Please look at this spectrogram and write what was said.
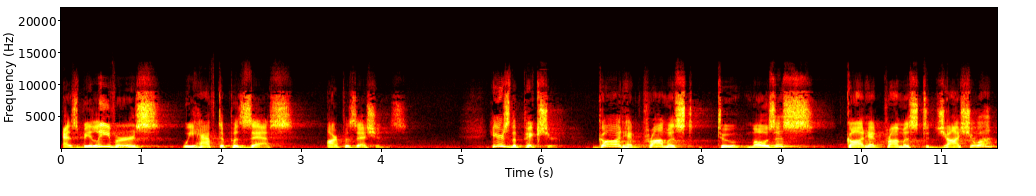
As believers, we have to possess our possessions. Here's the picture God had promised to Moses, God had promised to Joshua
